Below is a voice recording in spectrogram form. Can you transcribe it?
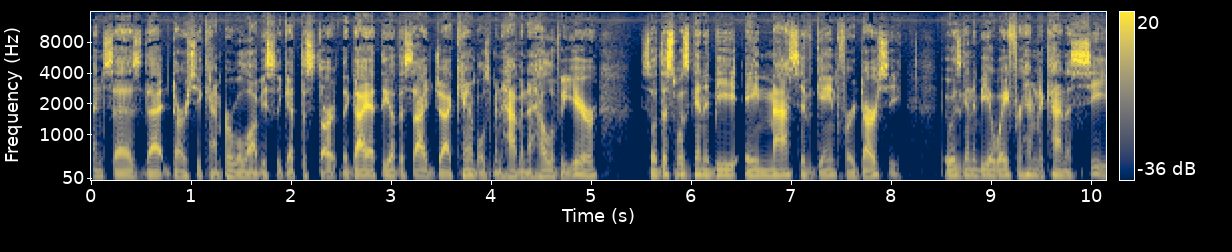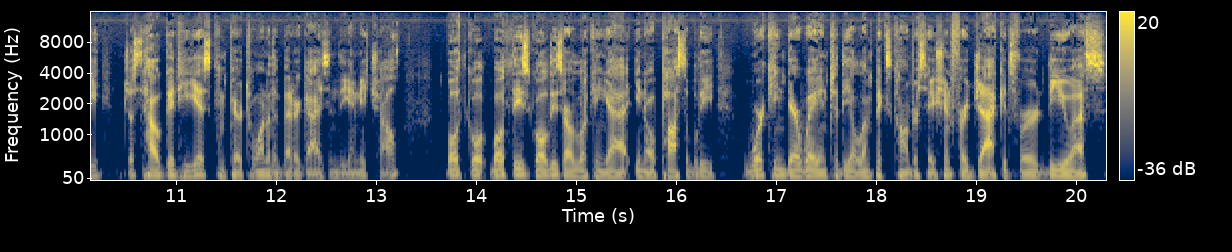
and says that Darcy Kuemper will obviously get the start. The guy at the other side, Jack Campbell's been having a hell of a year. So this was going to be a massive game for Darcy. It was going to be a way for him to kind of see just how good he is compared to one of the better guys in the NHL. Both go- both these goalies are looking at you know possibly working their way into the Olympics conversation. For Jack, it's for the U.S.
